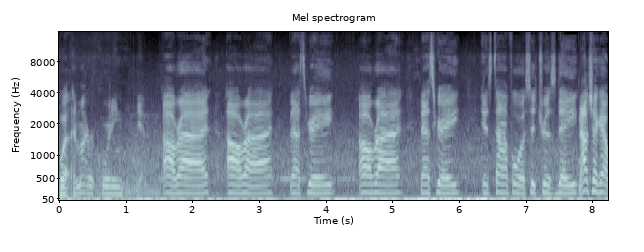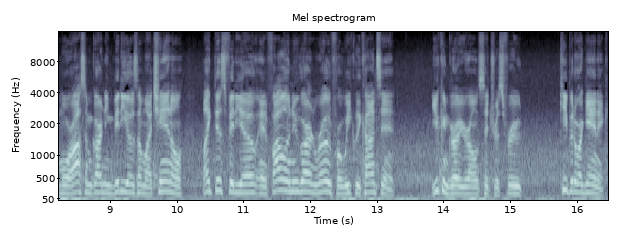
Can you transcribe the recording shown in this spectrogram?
What, am I recording? Yeah. All right, all right, that's great. All right, that's great. It's time for a citrus day. Now check out more awesome gardening videos on my channel, like this video, and follow New Garden Road for weekly content. You can grow your own citrus fruit. Keep it organic.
